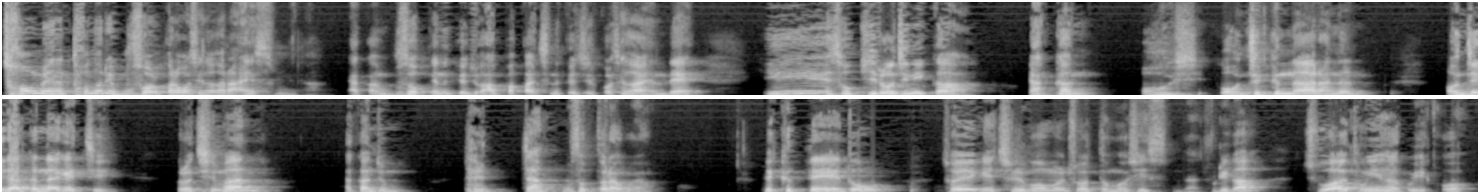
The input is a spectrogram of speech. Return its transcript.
처음에는 터널이 무서울 거라고 생각을 안 했습니다. 약간 무섭게 느껴지고 압박같이 느껴질 거 생각했는데 계속 길어지니까 약간 어씨 이거 언제 끝나라는 언제가 끝나겠지. 그렇지만 약간 좀 살짝 무섭더라고요. 근데 그때에도 저에게 즐거움을 주었던 것이 있습니다. 우리가 주와 동행하고 있고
